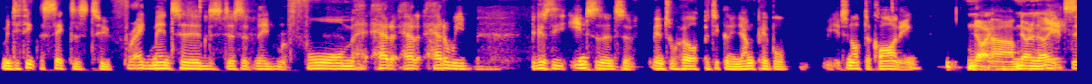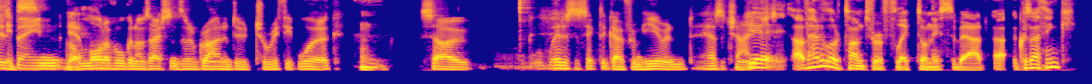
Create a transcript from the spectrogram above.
I mean, do you think the sector's too fragmented? Does it need reform? How do, how, how do we, because the incidence of mental health, particularly in young people, it's not declining. No, um, no, no. Yet it's, there's it's, been yeah. a lot of organisations that have grown and do terrific work. Hmm. So, where does the sector go from here, and how's it changed? Yeah, I've had a lot of time to reflect on this about because uh, I think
